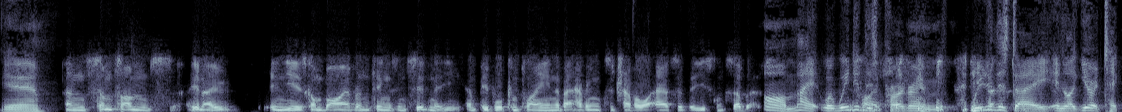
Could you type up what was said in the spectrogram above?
Yeah. And sometimes, you know, in years gone by, I've run things in Sydney, and people complain about having to travel out of the eastern suburbs. Oh, mate, well, we did this program. we did this day, and like you're a tech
